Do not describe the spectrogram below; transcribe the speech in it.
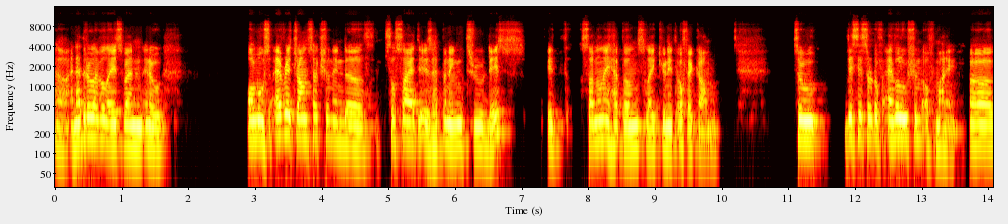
uh, another level is when you know almost every transaction in the society is happening through this it suddenly happens like unit of account. So this is sort of evolution of money. Uh,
